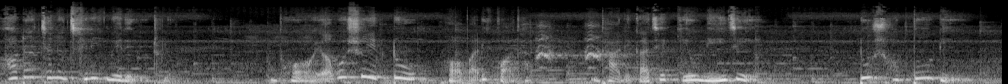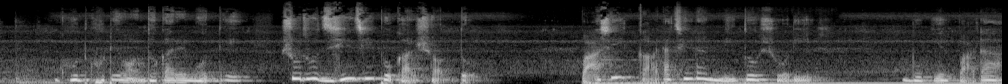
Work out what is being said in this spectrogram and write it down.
হঠাৎ যেন ঝিলিক মেরে উঠল। ভয় অবশ্য একটু হবারই কথা। ধারে কাছে কেউ নেই যে, একটু শব্দও নেই। ঘুটঘুটে অন্ধকারের মধ্যে শুধু ঝিঁঝি পোকার শব্দ। পাশেই কাটা ছেঁড়া মৃত শরীর। বুকের পাটা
